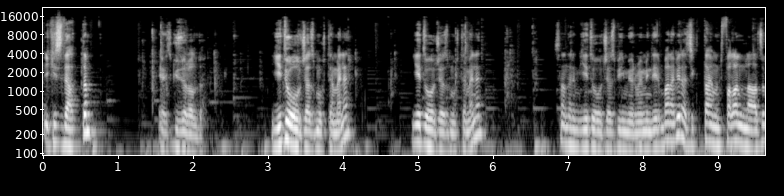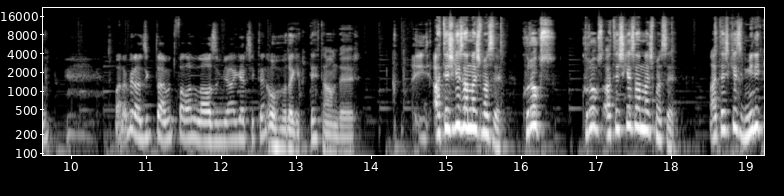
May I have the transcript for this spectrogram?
İkisi de attım. Evet güzel oldu. 7 olacağız muhtemelen. 7 olacağız muhtemelen. Sanırım 7 olacağız bilmiyorum emin değilim. Bana birazcık diamond falan lazım. Bana birazcık diamond falan lazım ya gerçekten. Oh o da gitti tamamdır. Ateşkes anlaşması. Crocs. Crocs ateşkes anlaşması. Ateşkes minik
